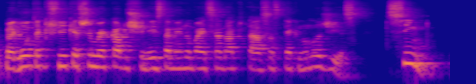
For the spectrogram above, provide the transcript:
A pergunta que fica é se o mercado chinês também não vai se adaptar a essas tecnologias. Sim,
